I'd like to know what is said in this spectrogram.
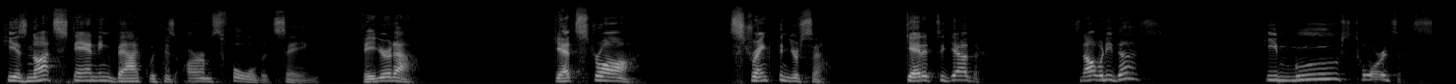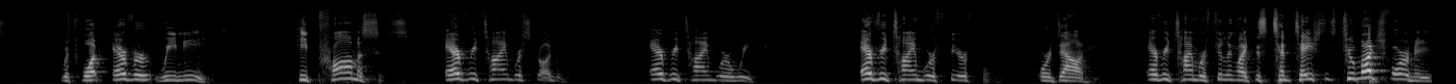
He is not standing back with His arms folded saying, Figure it out. Get strong. Strengthen yourself. Get it together. It's not what He does. He moves towards us with whatever we need. He promises every time we're struggling, every time we're weak, every time we're fearful or doubting, every time we're feeling like this temptation's too much for me,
